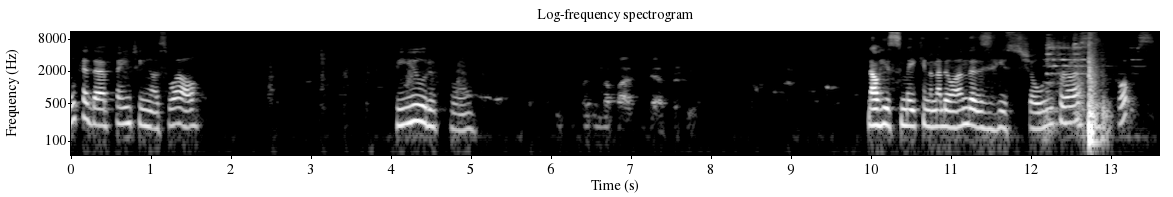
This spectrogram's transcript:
look at that painting as well. Beautiful. Fazendo a base dessa aqui. Now he's making another one that he's showing for us. Oops.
